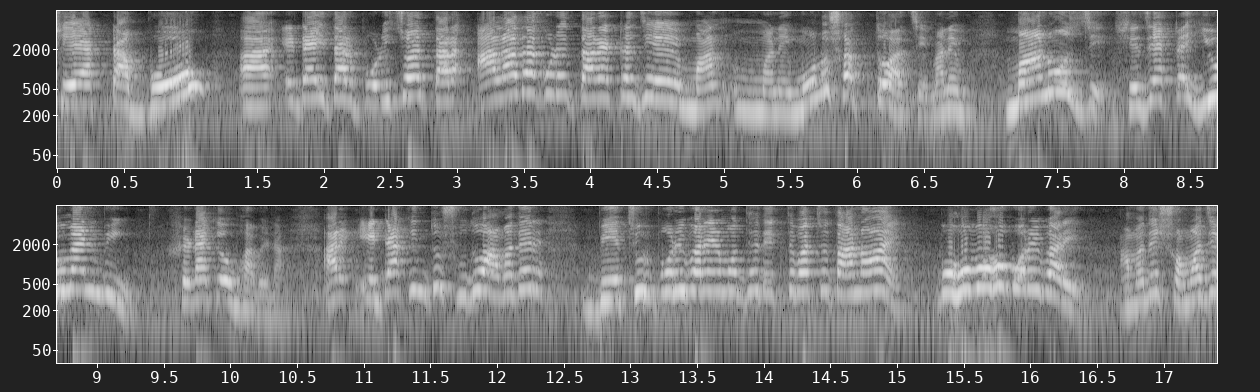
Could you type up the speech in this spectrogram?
সে একটা বউ এটাই তার পরিচয়। তার আলাদা করে তার একটা যে মান মানে মনুষ্যত্ব আছে মানে মানুষ যে, সে যে একটা হিউম্যান বিং সেটা কেউ ভাবে না। আর এটা কিন্তু শুধু আমাদের বেচুর পরিবারের মধ্যে দেখতে পাচ্ছ তা নয়, বহু বহু পরিবারে, আমাদের সমাজে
